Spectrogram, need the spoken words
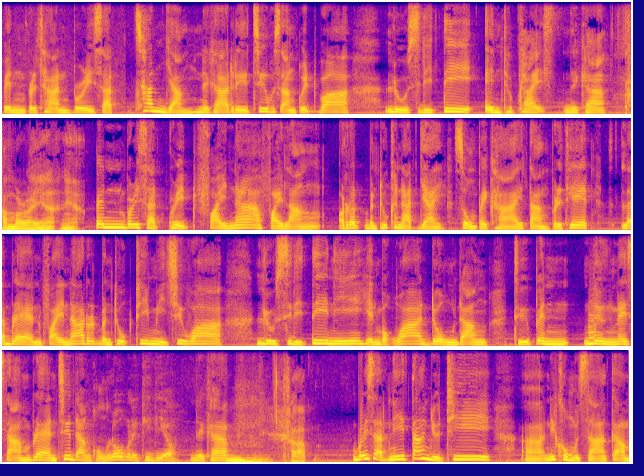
เป็นประธานบริษัทชั่นหยางนะคะหรือชื่อภาษาอังกฤษว่า Lucidity Enterprise นะคะทำอะไรฮะเนี่ย เป็นบริษัทผลิตไฟหน้าไฟหลังรถบรรทุกขนาดใหญ่ ส่งไปขายต่างประเทศ และแบรนด์ไฟหน้ารถบรรทุกที่มีชื่อว่า Lucidity นี้เห็นบอกว่าโด่งดังถือเป็นหนึ่งในสามแบรนด์ชื่อดังของโลกเลยทีเดียวนะคะครับบริษัทนี้ตั้งอยู่ที่นิคมอุตสาหกรรม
